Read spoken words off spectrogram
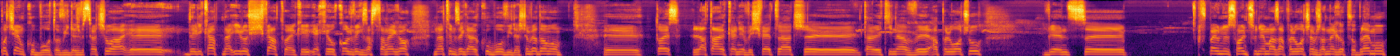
po ciemku było to widać. Wystarczyła e, delikatna ilość światła, jakie, jakiegokolwiek zastanego, na tym zegarku było widać. No wiadomo, e, to jest latarka, nie wyświetlacz, e, ta retina w Apple Watchu, więc... w pełnym słońcu nie ma z Apple Watchem żadnego problemu.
